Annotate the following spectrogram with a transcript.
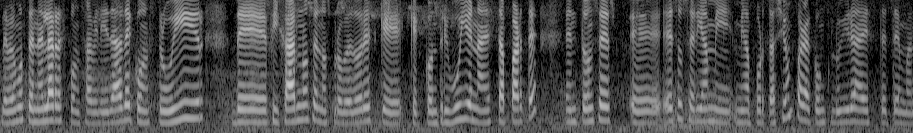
debemos tener la responsabilidad de construir, de fijarnos en los proveedores que, contribuyen a esta parte. Entonces, eh, eso sería mi, aportación para concluir a este tema.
